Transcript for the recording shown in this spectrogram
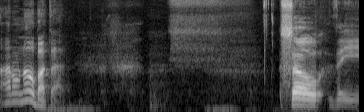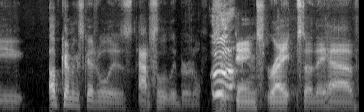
I don't know about that. So the upcoming schedule is absolutely brutal. Ugh! Six games, right? So they have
